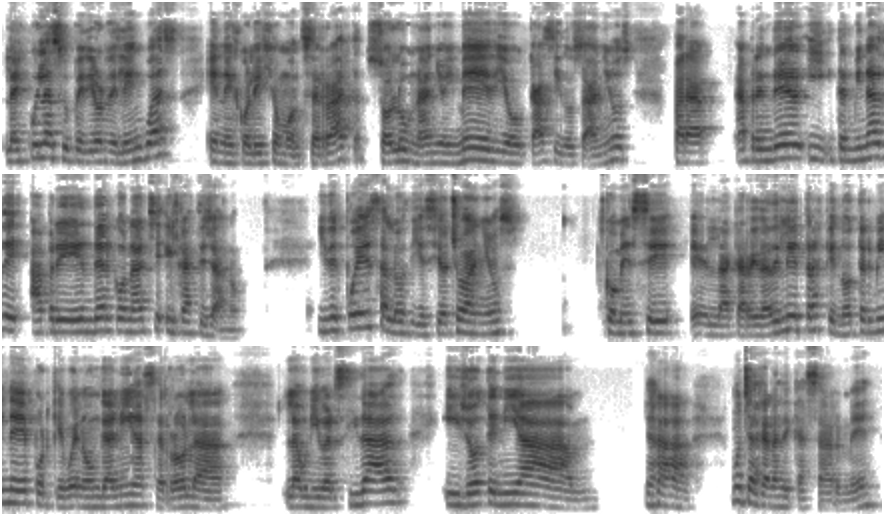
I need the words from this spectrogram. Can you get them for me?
la Escuela Superior de Lenguas en el Colegio Montserrat, solo un año y medio, casi dos años, para aprender y terminar de aprender con H el castellano. Y después, a los 18 años, comencé la carrera de letras, que no terminé porque, bueno, Onganía cerró la, la universidad y yo tenía muchas ganas de casarme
